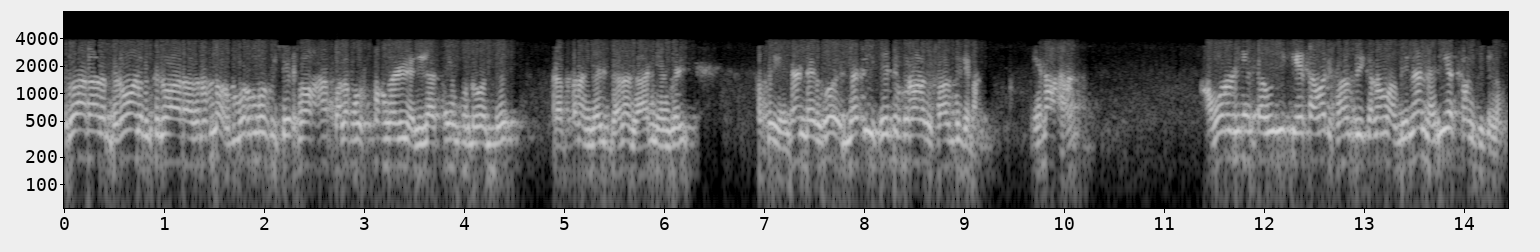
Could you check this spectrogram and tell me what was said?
திருவாராதனம் பெருமாளுக்கு திருவாராதனம்னா ரொம்ப ரொம்ப விசேஷமாக பல புஷ்பங்கள் எல்லாத்தையும் கொண்டு வந்து ரத்தனங்கள் தன தானியங்கள் அப்புறம் என்னென்ன இருக்கோ எல்லாத்தையும் சேர்த்து பெருமாளுக்கு சமர்ப்பிக்கணும். ஏன்னா அவனுடைய தகுதிக்கு ஏற்ற மாதிரி சமர்ப்பிக்கணும் அப்படின்னா நிறைய சமர்ப்பிக்கணும்.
